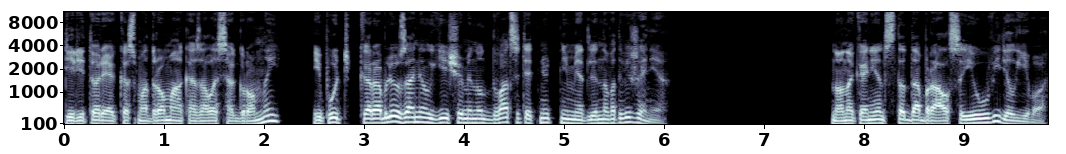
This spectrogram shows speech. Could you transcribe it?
Территория космодрома оказалась огромной, и путь к кораблю занял еще минут двадцать отнюдь немедленного движения. Но наконец-то добрался и увидел его.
